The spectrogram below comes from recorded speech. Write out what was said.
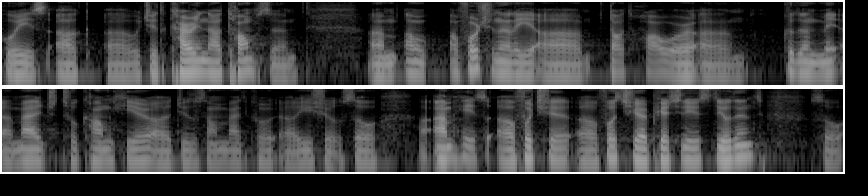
who is uh, which is Karina Thompson. Um, unfortunately, Dr. Howard um, couldn't ma manage to come here due to some medical issues. So I'm his first year, first, year, PhD student. So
